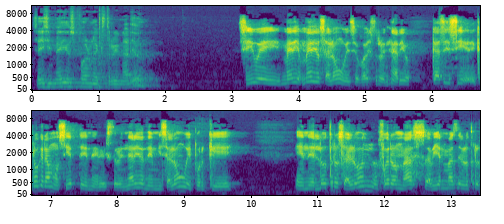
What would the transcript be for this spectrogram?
Seis y medio se fueron al extraordinario. Sí, güey. Medio, medio salón, güey, se fue a extraordinario. Casi siete, creo que éramos siete en el extraordinario de mi salón, güey, porque en el otro salón fueron más, habían más del otro,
